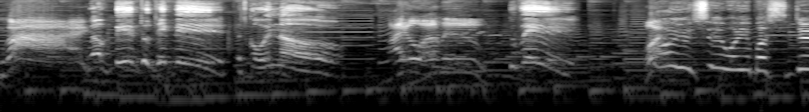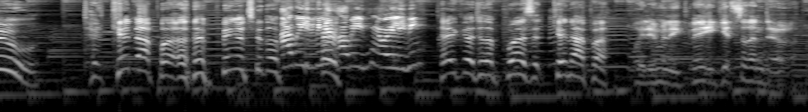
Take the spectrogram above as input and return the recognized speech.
Why? Well, be to TV! Let's go in now! I want to. TV! What? Oh, you see what you must do. Take, kidnap her and bring her to the. Are we leaving now? Are we leaving? Are we leaving? Take her to the present. Kidnap her. Wait a minute, can he get something to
